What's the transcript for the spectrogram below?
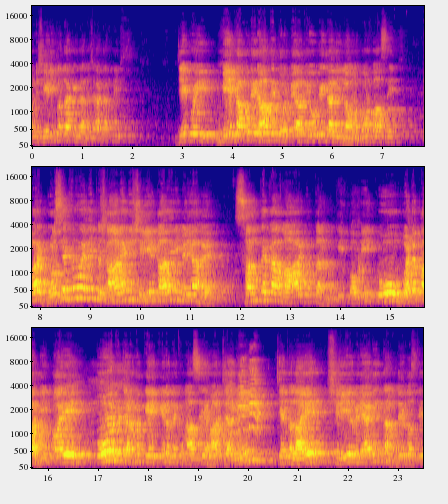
ਨਸ਼ੇੜੀ ਬੰਦਾ ਕਹਿੰਦਾ ਨਸ਼ਾ ਕਰਨ ਲਈ। ਜੇ ਕੋਈ ਮੇਕਅਪ ਦੇ ਰਾਹ ਤੇ ਤੁਰ ਪਿਆ ਤੇ ਉਹ ਕਹਿੰਦਾ ਜੀ ਲਾਉਣ ਪਾਉਣ ਵਾਸਤੇ। ਪਰ ਗੁਰਸਿੱਖ ਨੂੰ ਇਹਦੀ ਪਛਾਣ ਹੈ ਕਿ ਸਰੀਰ ਕਾਦੇ ਨਹੀਂ ਮਿਲਿਆ ਹੈ ਸੰਤ ਕਾ ਮਾਰਗ ਧਰਮ ਕੀ ਪੌੜੀ ਕੋ ਵਡ ਭਾਗੀ ਪਾਏ। ਕੋਟ ਜਨਮ ਕੇ ਕਿਲ ਵਿਖ ਨਾਸੇ, ਹਰ ਚਰਨੀ ਚਿਤ ਲਾਏ। ਸਰੀਰ ਮਿਲਿਆ ਜੀ ਧਰਮ ਦੇ ਰਸਤੇ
